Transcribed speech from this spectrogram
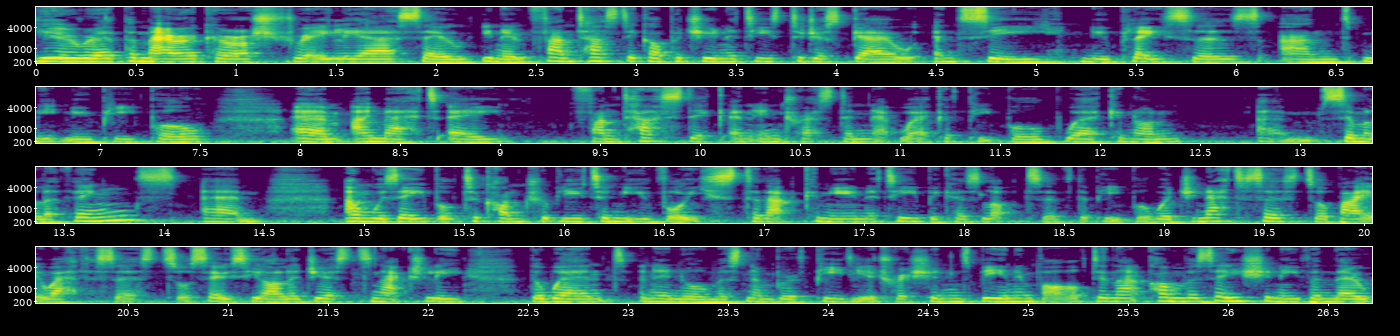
Europe, America, Australia. So, you know, fantastic opportunities to just go and see new places and meet new people. Um, I met a fantastic and interesting network of people working on um, similar things um, and was able to contribute a new voice to that community because lots of the people were geneticists or bioethicists or sociologists and actually there weren't an enormous number of paediatricians being involved in that conversation even though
